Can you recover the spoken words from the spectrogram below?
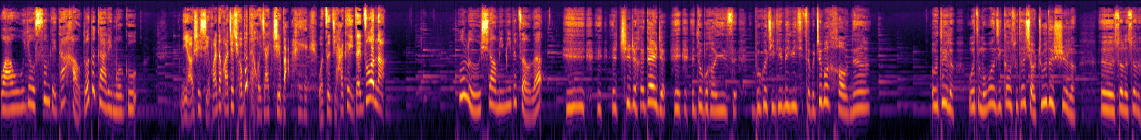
哇呜又送给他好多的咖喱蘑菇，你要是喜欢的话，就全部带回家吃吧。嘿嘿，我自己还可以再做呢。乌鲁笑眯眯的走了，嘿嘿，吃着还带着，嘿，多不好意思。不过今天的运气怎么这么好呢？哦，对了，我怎么忘记告诉他小猪的事了？呃，算了算了，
